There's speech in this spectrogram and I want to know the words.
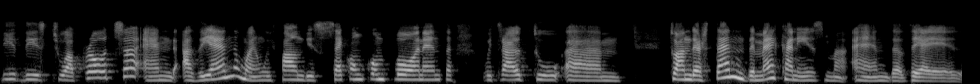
did these two approach and at the end, when we found this second component, we tried to um, to understand the mechanism and the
